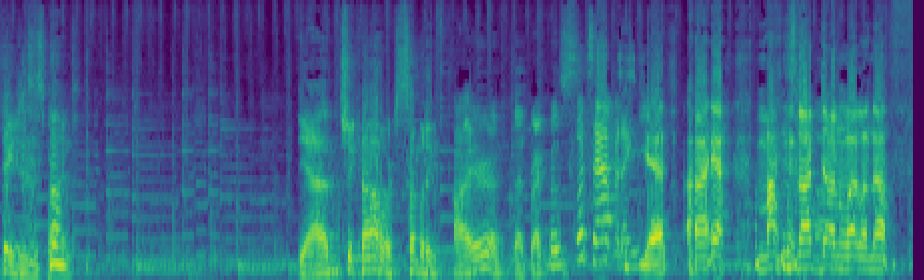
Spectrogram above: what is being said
changes his mind. Yeah, Chicago or summoning fire at, at breakfast? What's happening? yes, I, mine's not done well enough.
